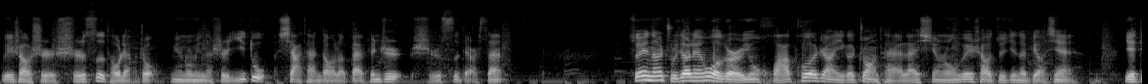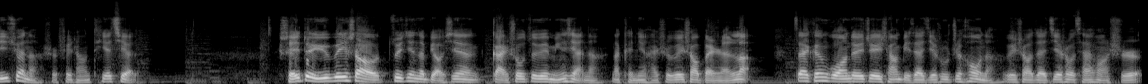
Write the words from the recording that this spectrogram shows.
威少是十四投两中，命中率呢是一度下探到了百分之十四点三。所以呢，主教练沃格尔用滑坡这样一个状态来形容威少最近的表现，也的确呢是非常贴切的。谁对于威少最近的表现感受最为明显呢？那肯定还是威少本人了。在跟国王队这一场比赛结束之后呢，威少在接受采访时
